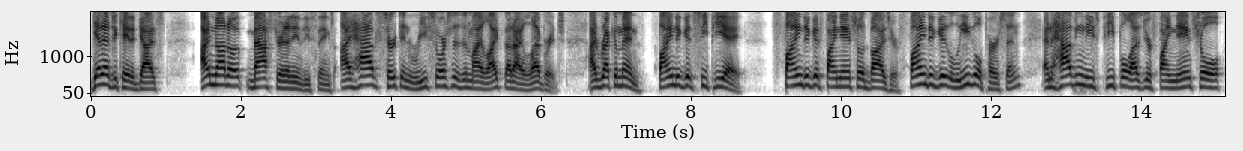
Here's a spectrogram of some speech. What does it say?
Get educated, guys. I'm not a master at any of these things. I have certain resources in my life that I leverage. I'd recommend find a good CPA, find a good financial advisor, find a good legal person, and having these people as your financial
